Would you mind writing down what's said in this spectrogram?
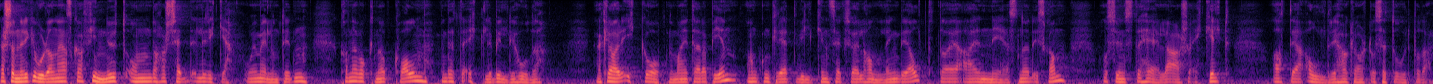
Jeg skjønner ikke hvordan jeg skal finne ut om det har skjedd eller ikke, og i mellomtiden kan jeg våkne opp kvalm med dette ekle bildet i hodet. Jeg klarer ikke å åpne meg i terapien om konkret hvilken seksuell handling det gjaldt, da jeg er nedsnødd i skam og syns det hele er så ekkelt at jeg aldri har klart å sette ord på det.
